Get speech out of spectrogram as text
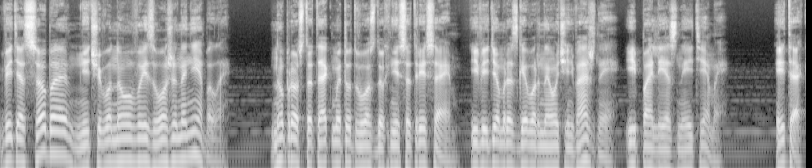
Ведь особо ничего нового изложено не было. Но просто так мы тут воздух не сотрясаем и ведем разговор на очень важные и полезные темы. Итак,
